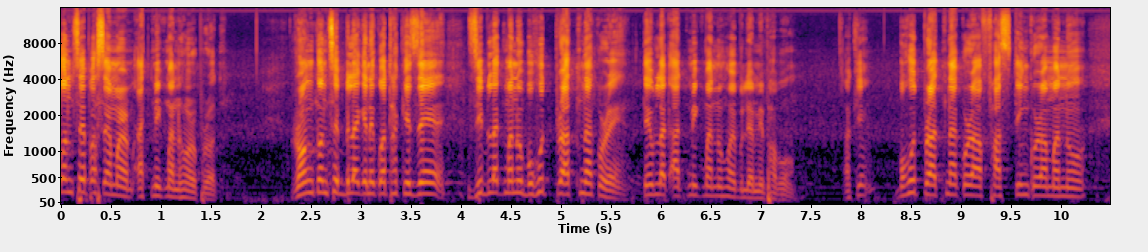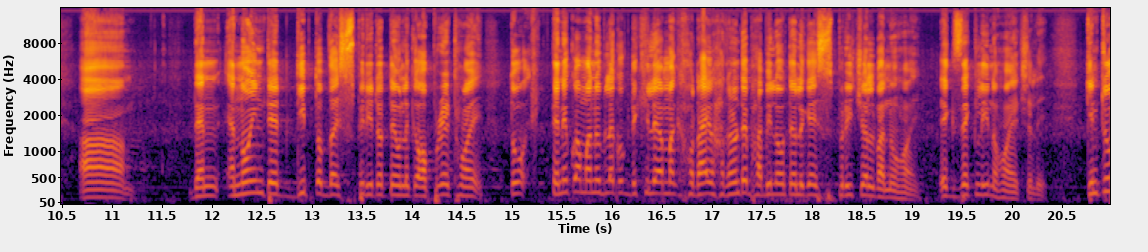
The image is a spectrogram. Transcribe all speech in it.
কনচেপ্ট আছে আমাৰ আত্মিক মানুহৰ ওপৰত। ৰং কনচেপ্টবিলাক এনেকুৱা থাকে যে যিবিলাক মানুহ বহুত প্ৰাৰ্থনা কৰে তেওঁবিলাক আত্মিক মানুহ হয় বুলি আমি ভাবোঁ অ'কে বহুত প্ৰাৰ্থনা কৰা ফাষ্টিং কৰা মানুহ then anointed gift of the স্পিৰিটত তেওঁলোকে অপাৰেট হয়। তো তেনেকুৱা মানুহবিলাকক দেখিলে আমাক সদায় সাধাৰণতে ভাবি লওঁ তেওঁলোকে স্পিৰিচুৱেল মানুহ হয়। একজেক্টলি নহয় একচুৱেলি কিন্তু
